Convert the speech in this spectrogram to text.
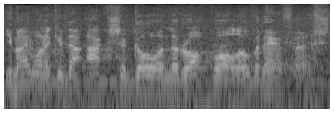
You might want to give that axe a go on the rock wall over there first.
